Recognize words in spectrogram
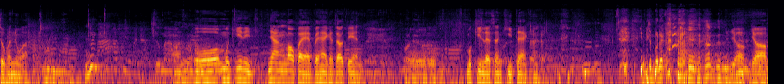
สุพรรณนัวป้าเขาถือมานะซื้อมาอ๋อโอ้เมื่อกี้นี่ย่างออกไปไปให้กับเจ้าเต้นโอ้เมื่อกี้แหละสันขีแตกนะมันจะบริการยอกยอก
